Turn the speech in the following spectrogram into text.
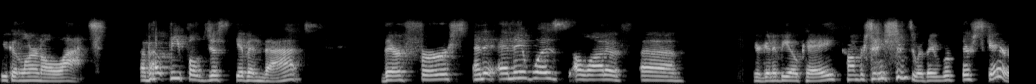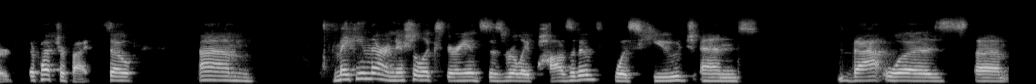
you can learn a lot about people just given that. Their first, and it, and it was a lot of uh, you're going to be okay conversations where they were they're scared, they're petrified. So um, making their initial experiences really positive was huge. And that was um,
